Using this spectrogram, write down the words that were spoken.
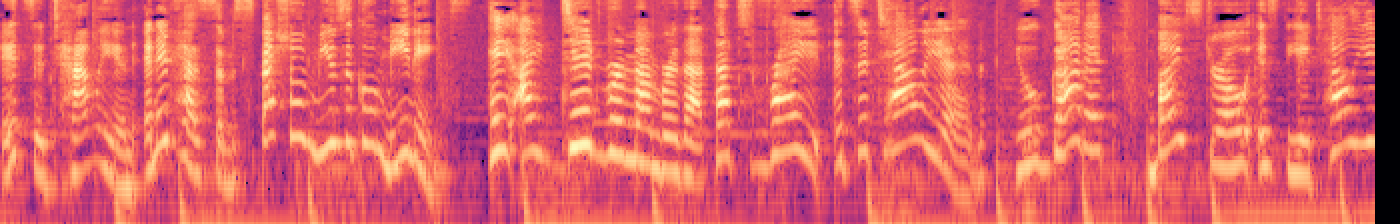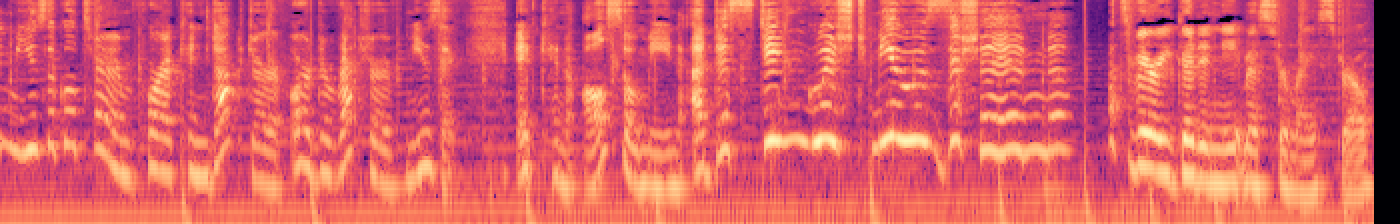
It's Italian and it has some special musical meanings. Hey, I did remember that. That's right. It's Italian. You got it. Maestro is the Italian musical term for a conductor or director of music. It can also mean a distinguished musician. That's very good and neat, Mr. Maestro.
